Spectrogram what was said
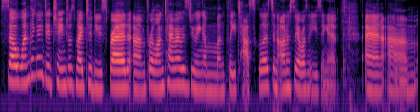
So, one thing I did change was my to do spread. Um, for a long time, I was doing a monthly task list, and honestly, I wasn't using it. And um,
